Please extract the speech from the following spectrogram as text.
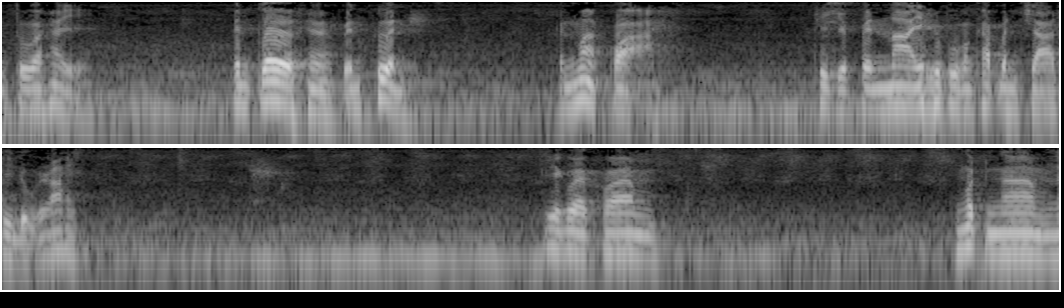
ำตัวให้ เป็นเกลอเป็นเพื่อน กันมากกว่า ที่จะเป็นนายหรือผู้บังคับบัญชาที่ดุร้าย เรียกว่าความงดงามใน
